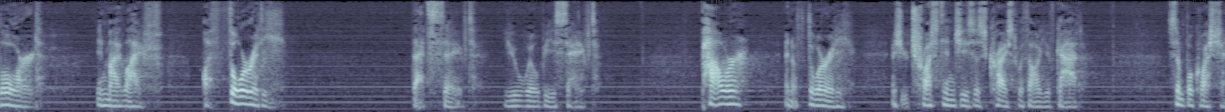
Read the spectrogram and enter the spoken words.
Lord, in my life, authority, that's saved. You will be saved. Power and authority as you trust in Jesus Christ with all you've got. Simple question.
